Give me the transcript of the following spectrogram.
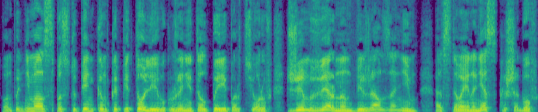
Он поднимался по ступенькам Капитолия в окружении толпы репортеров. Джим Вернон бежал за ним, отставая на несколько шагов.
